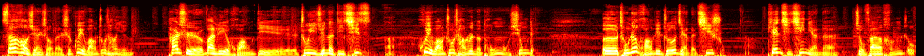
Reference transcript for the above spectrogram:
三号选手呢是贵王朱常莹。她是万历皇帝朱翊钧的第七子啊，惠王朱常润的同母兄弟，呃，崇祯皇帝朱由检的妻属啊。天启七年呢，就藩衡州，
